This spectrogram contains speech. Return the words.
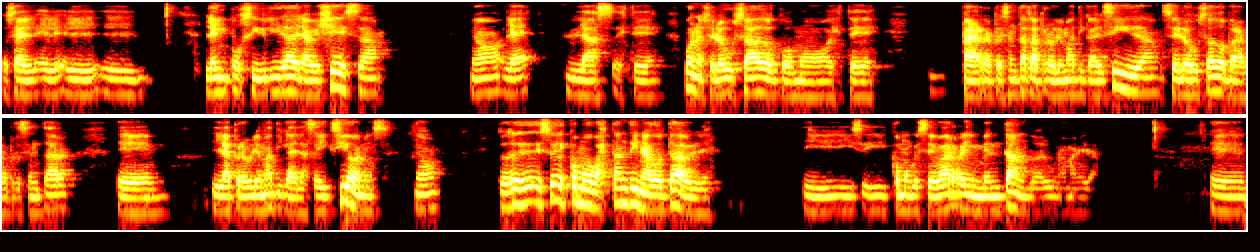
o sea, la imposibilidad de la belleza, ¿no? las, este, bueno, se lo ha usado como este, para representar la problemática del SIDA, se lo ha usado para representar eh, la problemática de las adicciones, ¿no? Entonces eso es como bastante inagotable y, como que se va reinventando de alguna manera. Eh,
